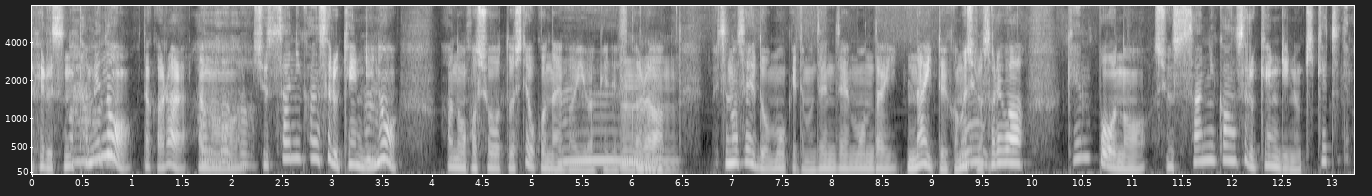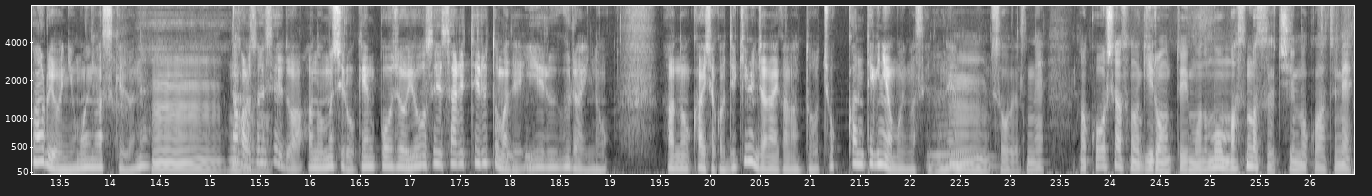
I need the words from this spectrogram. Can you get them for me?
ヘルスのための、だから、あの、出産に関する権利の、あの保障として行えばいいわけですから、別の制度を設けても全然問題ないというか、むしろそれは憲法の出産に関する権利の帰結でもあるように思いますけどね。だからそういう制度はあのむしろ憲法上要請されているとまで言えるぐらいのあの解釈ができるんじゃないかなと直感的には思いますけどね。うそうですね。まあ、こうしたその議論というものもますます注目を集め、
